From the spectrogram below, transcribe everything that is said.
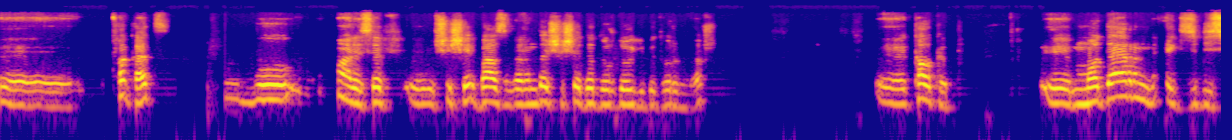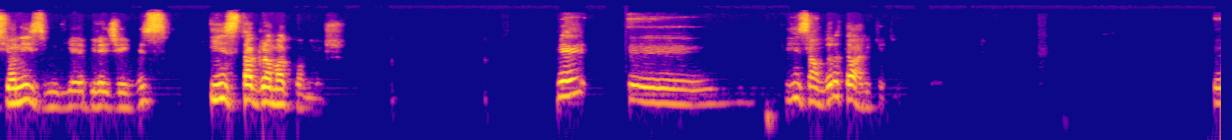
E, fakat bu maalesef şişe bazılarında şişede durduğu gibi durmuyor. E, kalkıp e, modern egzibisyonizm diyebileceğimiz Instagram'a konuyor. Ve e, insanları tahrik ediyor. E,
